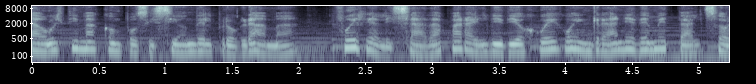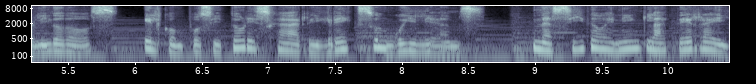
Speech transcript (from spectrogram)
La última composición del programa fue realizada para el videojuego Engrane de Metal Sólido 2. El compositor es Harry Gregson Williams, nacido en Inglaterra y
